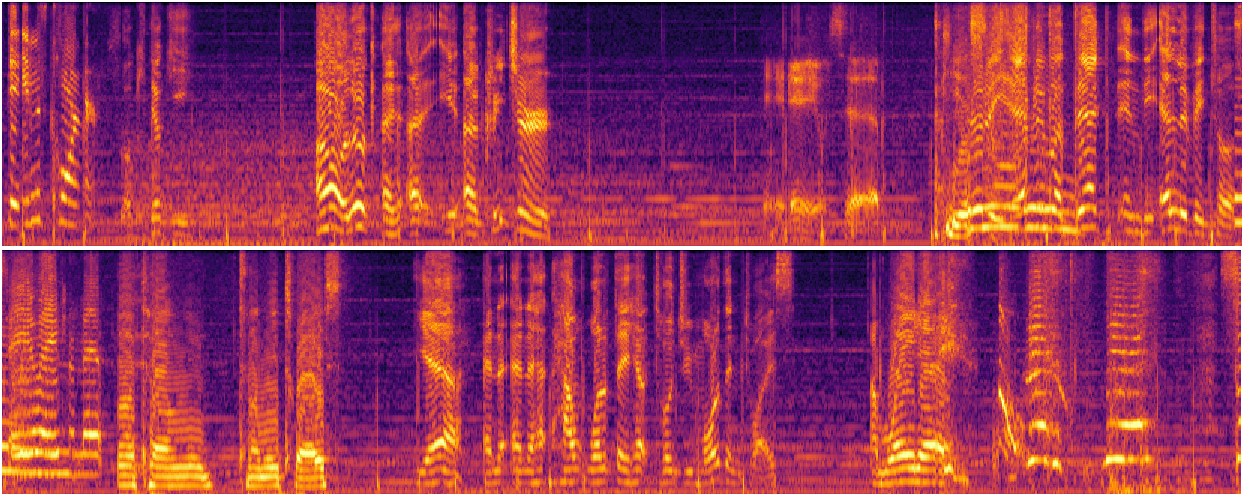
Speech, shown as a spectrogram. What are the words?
Stay in this corner. Okie dokie. Oh, look, a, a, a creature. Hey, what's up? Yes. Literally everyone back in the elevator. Stay away from it. Oh, tell me, tell me twice. Yeah, and and how? What if they ha- told you more than twice? I'm waiting. Oh, so.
